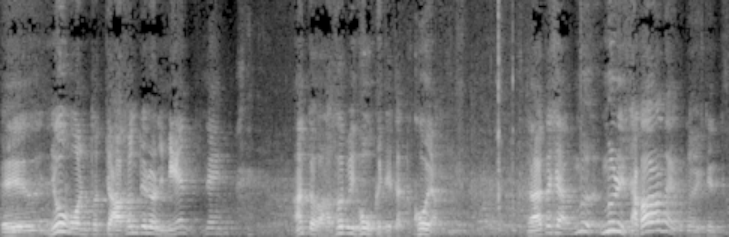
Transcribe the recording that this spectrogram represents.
えー、女房にとっちゃ遊んでるように見えんですね。あんたは遊びほうけてたとこうや。私は無無理に逆らわないことにしてる。んです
